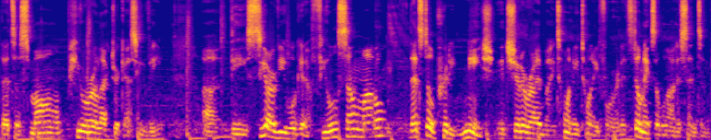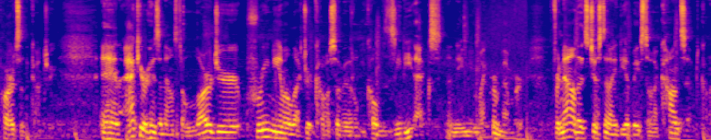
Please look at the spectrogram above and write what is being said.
That's a small, pure electric SUV. Uh, the CRV will get a fuel cell model. That's still pretty niche. It should arrive by 2024, and it still makes a lot of sense in parts of the country. And Acura has announced a larger premium electric crossover that'll be called ZDX, a name you might remember. For now, that's just an idea based on a concept car.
